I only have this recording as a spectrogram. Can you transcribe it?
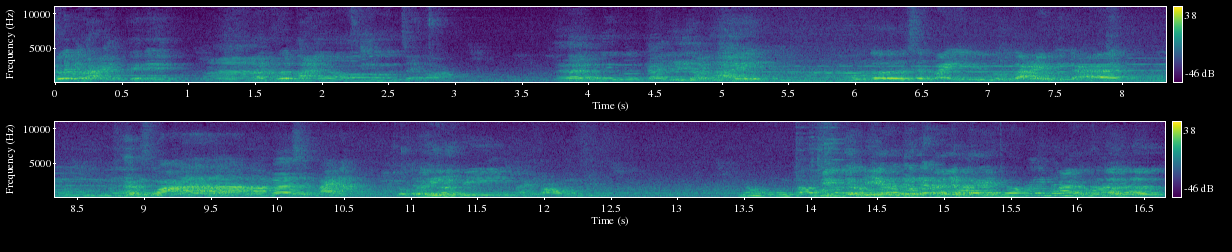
rớt lại thế à. Rớt lại nó chạy vào. Đây, lên lên cái gì Đây, một tờ sân bay nội bài với cả hôm qua là về sân bay nè chỗ đi. Hải Phòng. Nó vùng trong Chín giờ đi, nó cái nó À, là- ừ,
